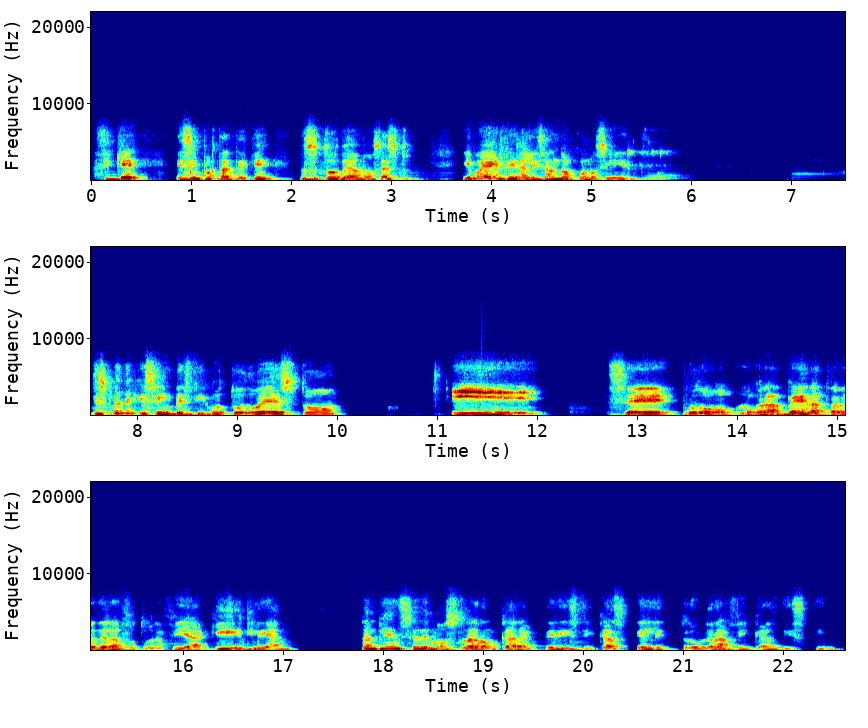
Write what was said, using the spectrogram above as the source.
Así que es importante que nosotros veamos esto. Y voy a ir finalizando con lo siguiente. Después de que se investigó todo esto y se pudo lograr ver a través de la fotografía Kirlian, también se demostraron características electrográficas distintas.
